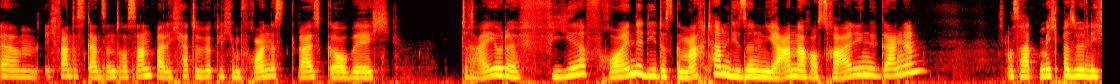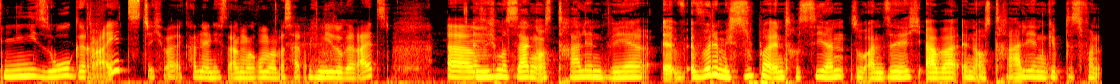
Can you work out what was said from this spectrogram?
ähm, ich fand das ganz interessant, weil ich hatte wirklich im Freundeskreis, glaube ich, drei oder vier Freunde, die das gemacht haben. Die sind ein Jahr nach Australien gegangen. Das hat mich persönlich nie so gereizt. Ich kann ja nicht sagen, warum, aber es hat mich nie so gereizt. Ähm, Also ich muss sagen, Australien wäre, äh, würde mich super interessieren, so an sich, aber in Australien gibt es von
